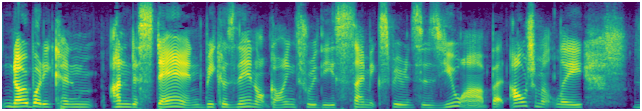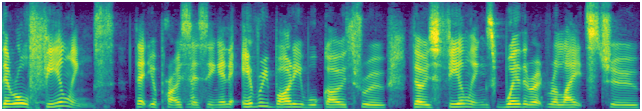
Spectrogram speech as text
nobody can understand because they're not going through the same experiences you are, but ultimately they're all feelings that you're processing, and everybody will go through those feelings, whether it relates to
